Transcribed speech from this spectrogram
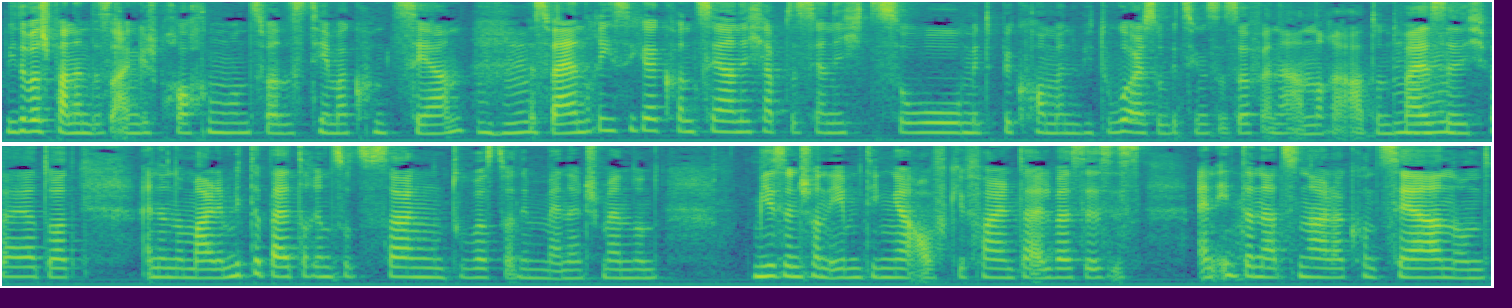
wieder was Spannendes angesprochen, und zwar das Thema Konzern. Mhm. Es war ein riesiger Konzern. Ich habe das ja nicht so mitbekommen wie du, also beziehungsweise auf eine andere Art und mhm. Weise. Ich war ja dort eine normale Mitarbeiterin sozusagen und du warst dort im Management und mir sind schon eben Dinge aufgefallen. Teilweise es ist ein internationaler Konzern und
